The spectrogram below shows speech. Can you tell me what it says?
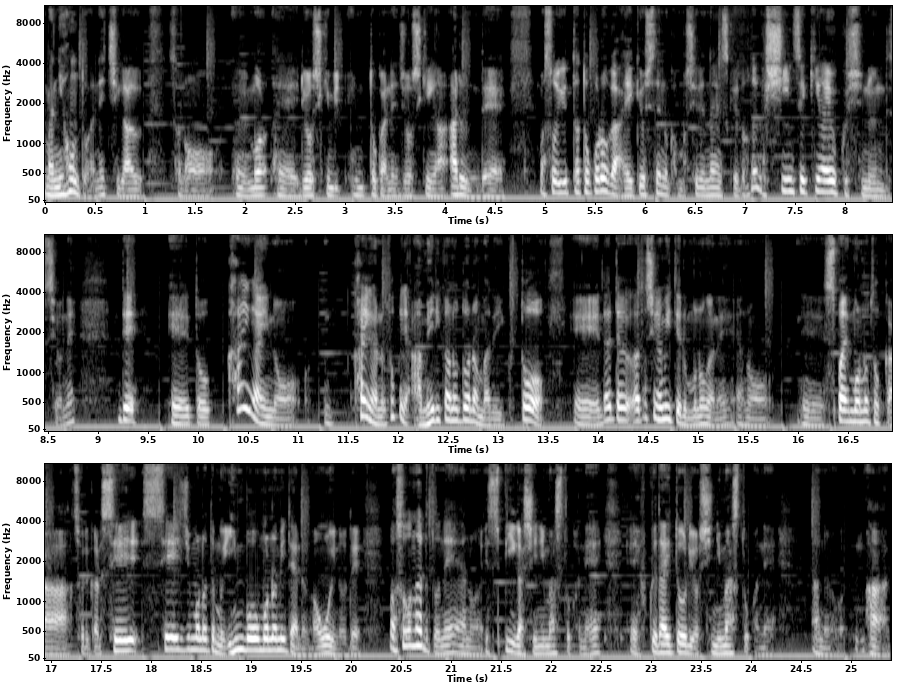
まあ、日本とはね違うその、えー、良識とかね常識があるんで、まあ、そういったところが影響してるのかもしれないですけど例えば親戚がよく死ぬんですよね。でえーと、海外の海外の特にアメリカのドラマでいくと、えー、大体私が見てるものがねあの、えー、スパイものとかそれから政治ものでも陰謀ものみたいなのが多いので、まあ、そうなるとねあの SP が死にますとかね、えー、副大統領死にますとかねあの、まあ、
